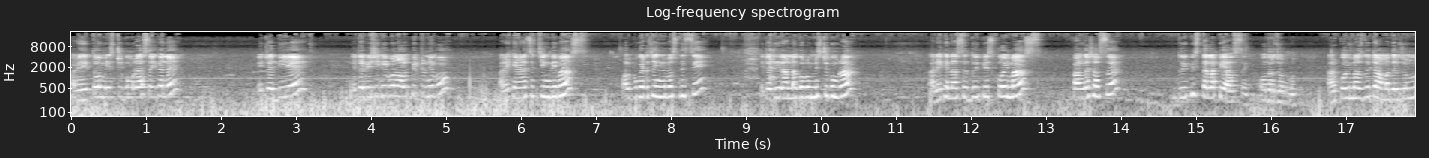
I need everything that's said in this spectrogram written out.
আর এই তো মিষ্টি কুমড়া আছে এখানে। এটা দিয়ে, এটা বেশি নিব না, অল্প একটু নেব। আর এখানে আছে চিংড়ি মাছ, অল্প কয়টা চিংড়ি মাছ নিচ্ছি এটা দিয়ে রান্না করব মিষ্টি কুমড়া। আর এখানে আছে দুই পিস কই মাছ, পাঙ্গাস আছে, দুই পিস তেলাপিয়া আছে ওদের জন্য। আর কই মাছ দুইটা আমাদের জন্য।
